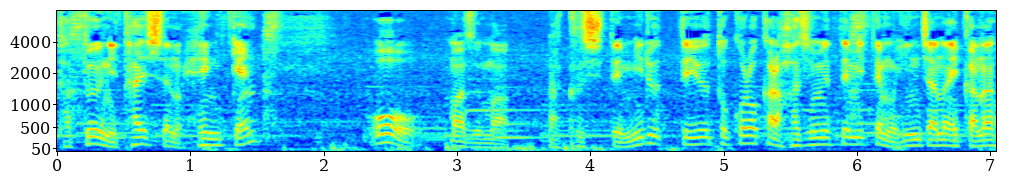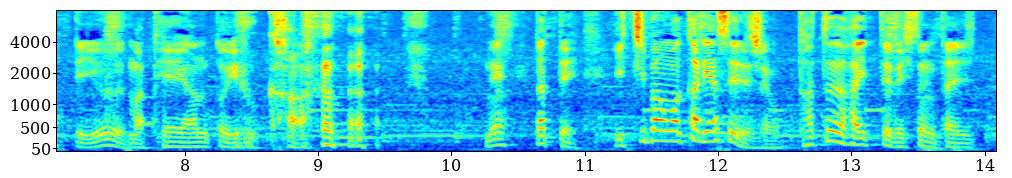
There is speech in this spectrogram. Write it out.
タトゥーに対しての偏見をまずまあなくしてみるっていうところから始めてみてもいいんじゃないかなっていう、まあ、提案というか。ね。だって一番分かりやすいでしょ。タトゥー入ってる人に対して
